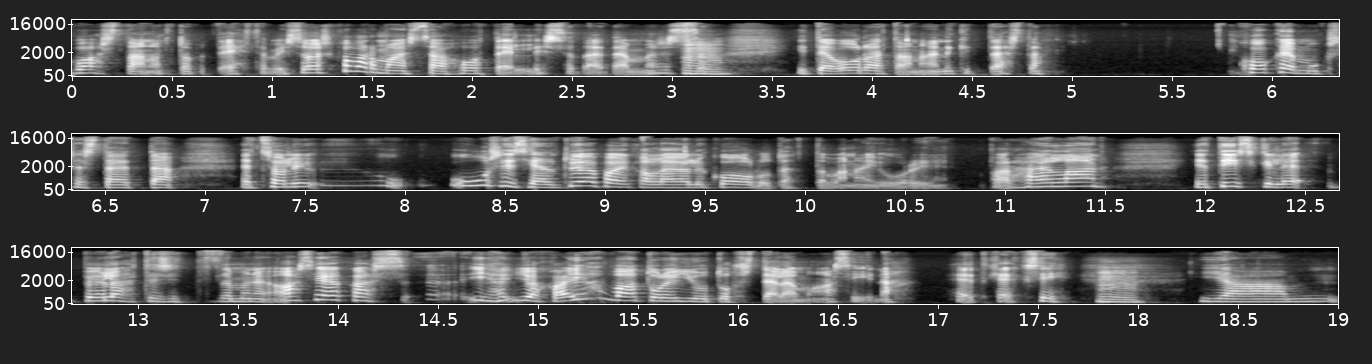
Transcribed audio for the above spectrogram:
vastaanottotehtävissä. Olisiko varmaan jossain hotellissa tai tämmöisessä. Mm. Itse oletan ainakin tästä kokemuksesta, että, että se oli uusi siellä työpaikalla ja oli koulutettavana juuri parhaillaan. Ja tiskille pölähti sitten tämmöinen asiakas, joka ihan vaan tuli jutustelemaan siinä hetkeksi. Mm. Ja mm,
